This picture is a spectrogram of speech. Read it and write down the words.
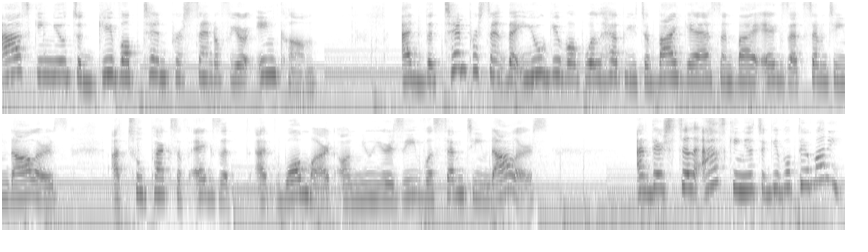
asking you to give up 10% of your income. And the 10% that you give up will help you to buy gas and buy eggs at $17. A uh, two packs of eggs at, at Walmart on New Year's Eve was $17 and they're still asking you to give up their money.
